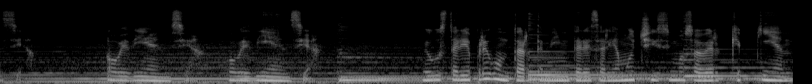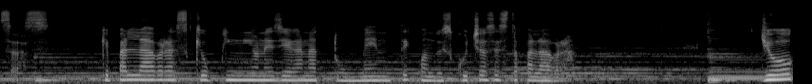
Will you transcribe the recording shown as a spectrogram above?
obediencia, obediencia, obediencia. Me gustaría preguntarte, me interesaría muchísimo saber qué piensas, qué palabras, qué opiniones llegan a tu mente cuando escuchas esta palabra. Yo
